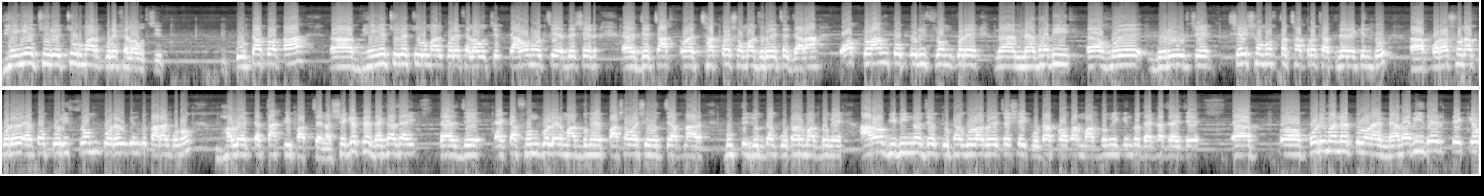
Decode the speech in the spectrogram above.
ভেঙে চুরে চুরমার করে ফেলা উচিত। কোটা প্রথা ভেঙে চুরে চুরমার করে ফেলা উচিত। কারণ হচ্ছে এদেশের যে ছাত্র সমাজ রয়েছে, যারা অক্লান্ত পরিশ্রম করে মেধাবী হয়ে গড়ে উঠছে, সেই সমস্ত ছাত্র ছাত্রীরা কিন্তু পড়াশোনা করেও, এত পরিশ্রম করেও কিন্তু তারা কোনো ভালো একটা চাকরি পাচ্ছে না। সেক্ষেত্রে দেখা যায় যে একটা ফোন কলের মাধ্যমে, পাশাপাশি হচ্ছে আপনার মুক্তিযোদ্ধা কোটার মাধ্যমে আরও বিভিন্ন যে কোটাগুলো রয়েছে, সেই কোটা প্রথার মাধ্যমে কিন্তু দেখা যায় যে পরিমাণের তুলনায় মেধাবীদের থেকেও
